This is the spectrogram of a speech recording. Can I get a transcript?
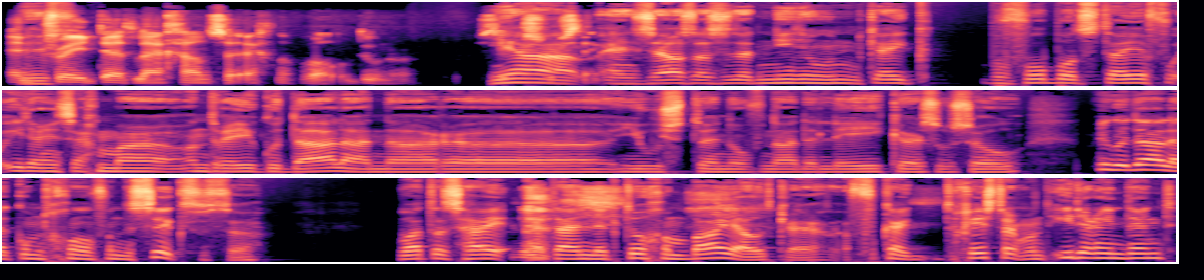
En Dus- trade deadline gaan ze echt nog wel doen hoor. Ja, Sixers, en zelfs als ze dat niet doen, kijk, bijvoorbeeld stel je voor iedereen, zeg maar, André Godala naar eh, Houston of naar de Lakers of zo. Maar Godala komt gewoon van de Sixers, hè. Wat als hij Ja. uiteindelijk toch een buy-out krijgt? Kijk, gisteren, want iedereen denkt,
